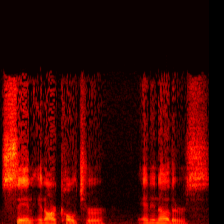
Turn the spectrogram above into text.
sin in our culture and in others,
